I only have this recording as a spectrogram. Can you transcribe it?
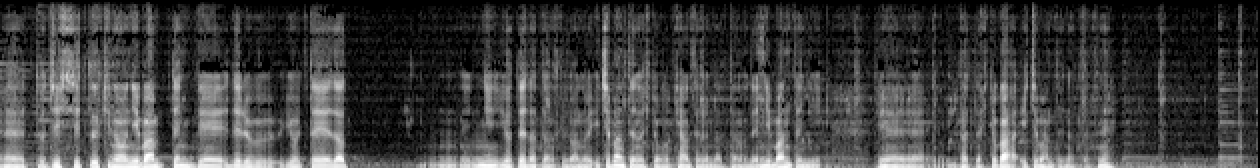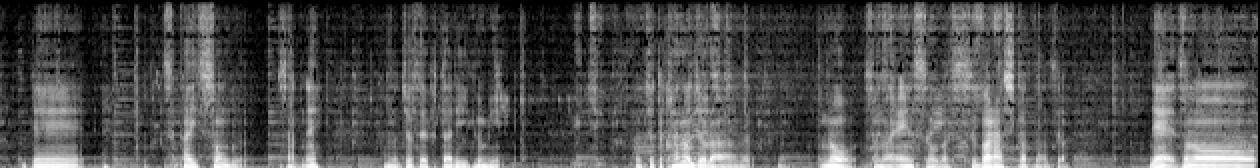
えーっと実質昨日2番手に出る予定だったに予定だったんですけどあの1番手の人がキャンセルになったので2番手に、えーだった人が1番手になったんですね。でスカイソングさんね。あの女性2人組。ちょっと彼女らのその演奏が素晴らしかったんですよ。でその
